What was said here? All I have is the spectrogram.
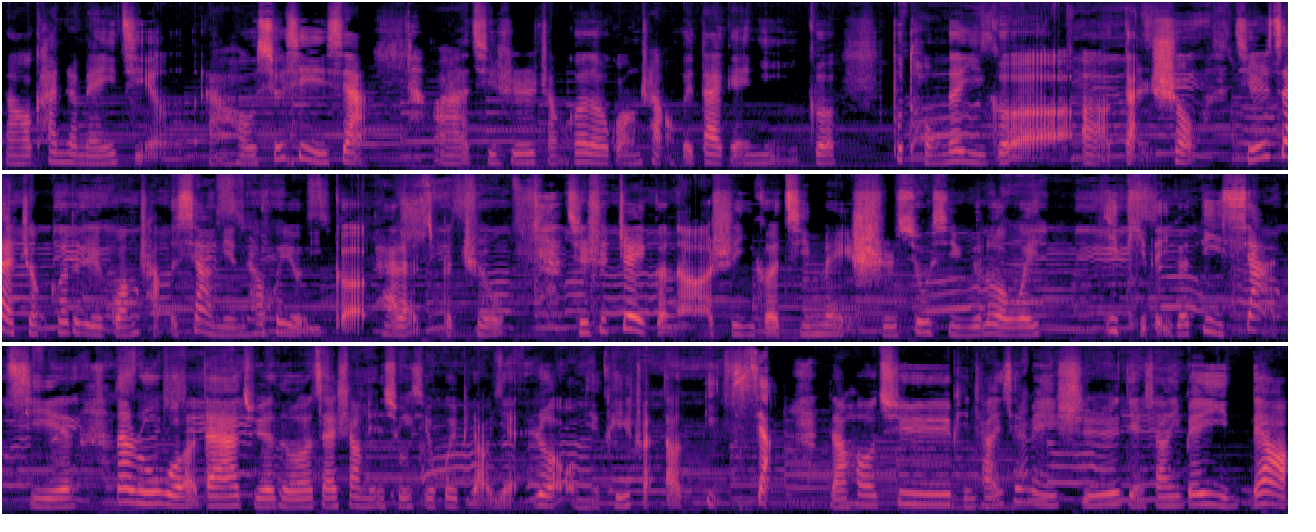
然后看着美景，然后休息一下。啊，其实整个的广场会带给你一个不同的一个呃感受。其实，在整个的这个广场的下面，它会有一个 Palace Patrol。其实这个呢，是一个集美食、休息、娱乐为。一体的一个地下街，那如果大家觉得在上面休息会比较炎热，我们也可以转到地下，然后去品尝一些美食，点上一杯饮料，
